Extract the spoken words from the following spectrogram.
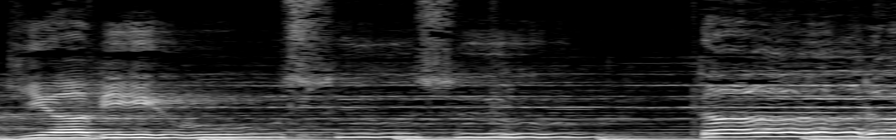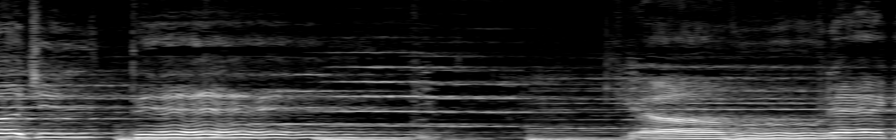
낙엽이 우수수 떨어질 때 겨울의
